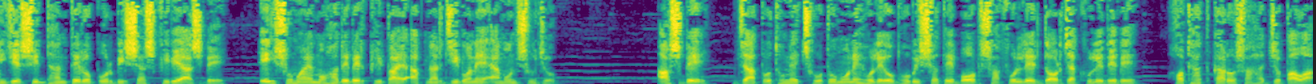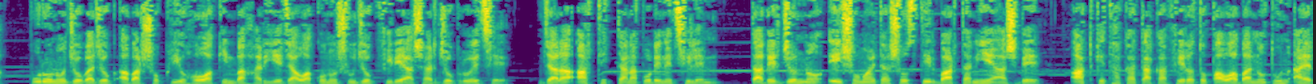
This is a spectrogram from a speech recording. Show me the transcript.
নিজের সিদ্ধান্তের ওপর বিশ্বাস ফিরে আসবে। এই সময় মহাদেবের কৃপায় আপনার জীবনে এমন সুযোগ আসবে, যা প্রথমে ছোট মনে হলেও ভবিষ্যতে বড় সাফল্যের দরজা খুলে দেবে। হঠাৎ কারও সাহায্য পাওয়া, পুরনো যোগাযোগ আবার সক্রিয় হওয়া কিংবা হারিয়ে যাওয়া কোনো সুযোগ ফিরে আসার যোগ রয়েছে, যারা আর্থিক টানাপোড়েনে ছিলেন। তাদের জন্য এই সময়টা স্বস্তির বার্তা নিয়ে আসবে। আটকে থাকা টাকা ফেরত পাওয়া বা নতুন আয়ের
